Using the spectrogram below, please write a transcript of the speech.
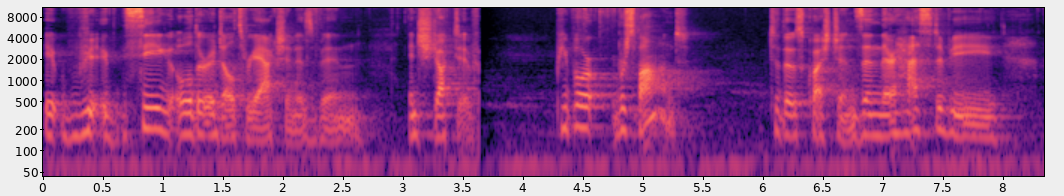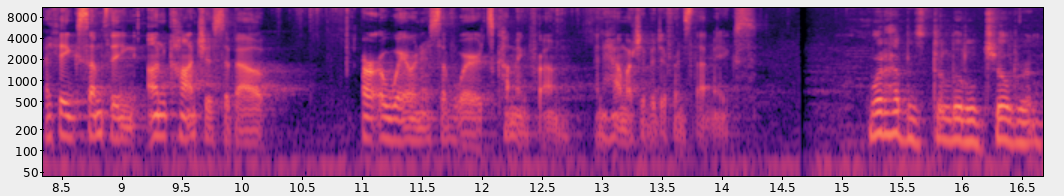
it seeing older adults' reaction has been instructive. People respond to those questions, and there has to be, I think, something unconscious about our awareness of where it's coming from and how much of a difference that makes. What happens to little children?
